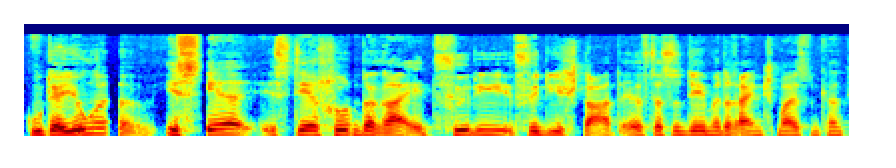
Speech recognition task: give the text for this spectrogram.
Guter Junge, ist der, ist der schon bereit für die, für die Startelf, dass du den mit reinschmeißen kannst?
